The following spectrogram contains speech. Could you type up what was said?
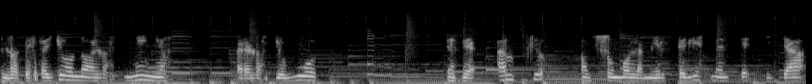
los desayunos a los niños, para los yogur, es de amplio consumo la miel, felizmente, y ya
